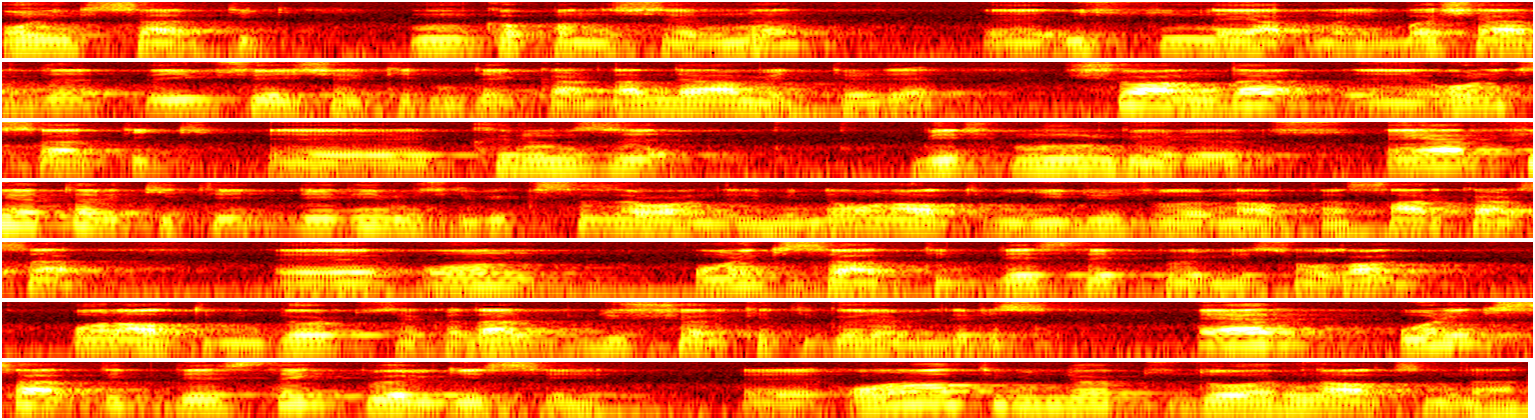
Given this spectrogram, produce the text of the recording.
12 saatlik mum kapanışlarını üstünde yapmayı başardı ve yükseliş hareketini tekrardan devam ettirdi. Şu anda e, 12 saatlik e, kırmızı bir mum görüyoruz. Eğer fiyat hareketi dediğimiz gibi kısa zaman diliminde 16.700 doların altına sarkarsa e, 10 12 saatlik destek bölgesi olan 16.400'e kadar bir düşüş hareketi görebiliriz. Eğer 12 saatlik destek bölgesi e, 16.400 doların altında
